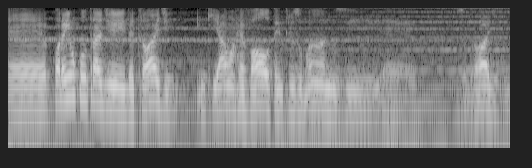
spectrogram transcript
É, porém, ao contrário de Detroit, em que há uma revolta entre os humanos e é, os androides, né?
